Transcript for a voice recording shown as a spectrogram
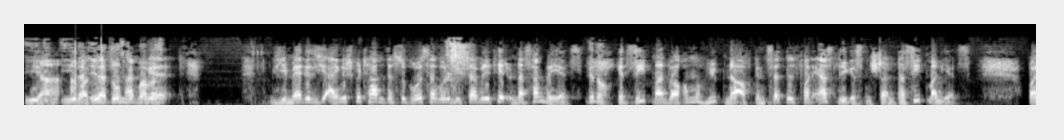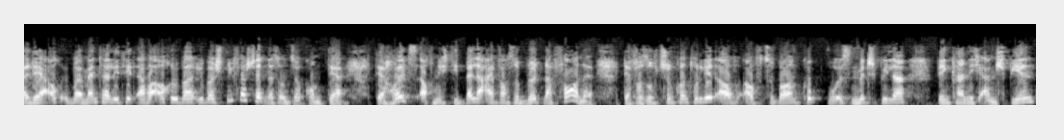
Ja, jeder, jeder durfte mal was je mehr die sich eingespielt haben, desto größer wurde die Stabilität. Und das haben wir jetzt. Genau. Jetzt sieht man, warum Hübner auf dem Zettel von Erstligisten stand. Das sieht man jetzt. Weil der auch über Mentalität, aber auch über, über Spielverständnis und so kommt. Der, der holzt auch nicht die Bälle einfach so blöd nach vorne. Der versucht schon kontrolliert auf, aufzubauen, guckt, wo ist ein Mitspieler, wen kann ich anspielen.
